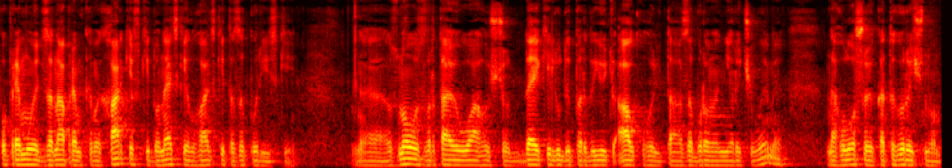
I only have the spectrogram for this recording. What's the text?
попрямують за напрямками Харківський, Донецький, Луганський та Запорізький. Е, Знову звертаю увагу, що деякі люди передають алкоголь та заборонені речовини. Наголошую, категорично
